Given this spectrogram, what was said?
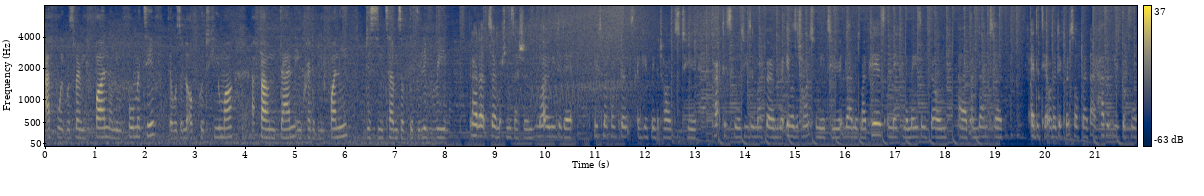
I thought it was very fun and informative. There was a lot of good humour. I found Dan incredibly funny, just in terms of the delivery. And I learned so much in the session. Not only did it boost my confidence and give me the chance to practice skills using my phone, but it was a chance for me to learn with my peers and make an amazing film um, and learn to edit it on a different software that I haven't used before.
